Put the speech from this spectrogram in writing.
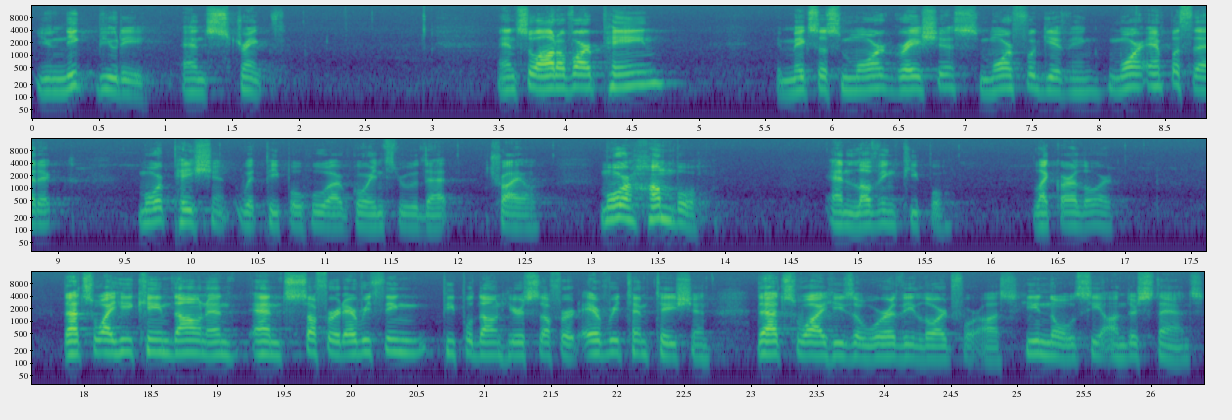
Unique beauty and strength. And so, out of our pain, it makes us more gracious, more forgiving, more empathetic, more patient with people who are going through that trial, more humble and loving people like our Lord. That's why he came down and, and suffered everything people down here suffered, every temptation. That's why he's a worthy Lord for us. He knows, he understands.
